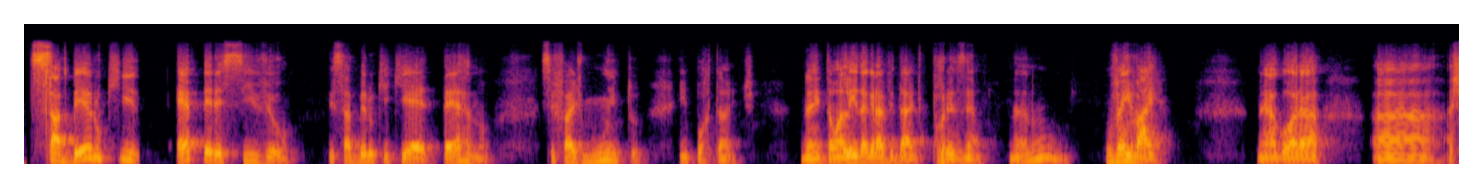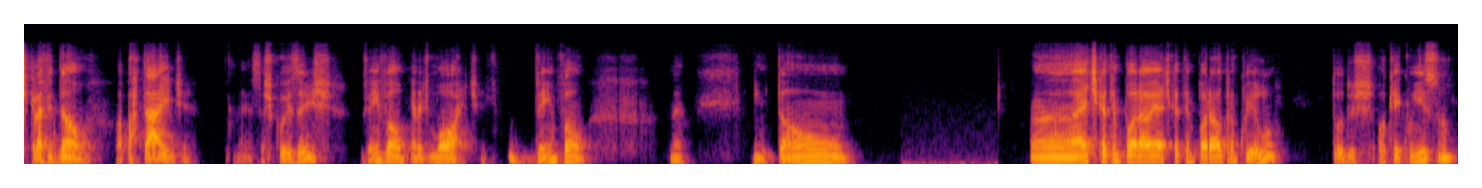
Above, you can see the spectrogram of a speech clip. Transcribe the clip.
saber o que é perecível e saber o que, que é eterno se faz muito importante. Né? Então, a lei da gravidade, por exemplo, né? não, vem e vai. Né? Agora, a, a escravidão, o apartheid, né? essas coisas vêm e vão, pena de morte, vêm e vão. Então, uh, ética temporal e ética temporal tranquilo. Todos ok com isso?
